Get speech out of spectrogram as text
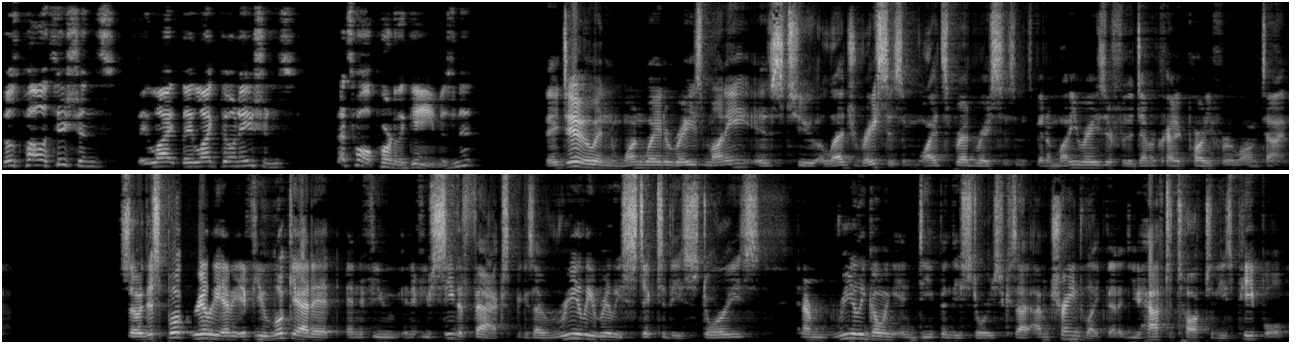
Those politicians, they like they like donations. That's all part of the game, isn't it? They do, and one way to raise money is to allege racism, widespread racism. It's been a money raiser for the Democratic Party for a long time. So this book really, I mean, if you look at it and if you and if you see the facts, because I really, really stick to these stories, and I'm really going in deep in these stories because I, am trained like that. You have to talk to these people.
